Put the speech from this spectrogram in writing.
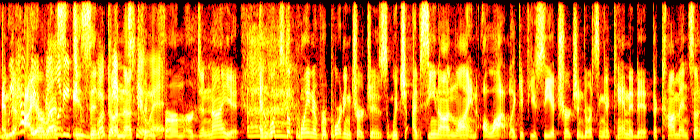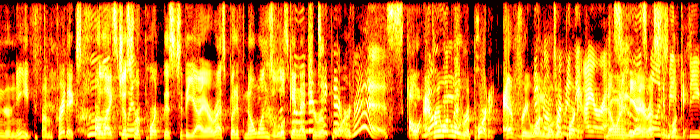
and we the have the IRS ability to isn't look gonna into it. confirm or deny it. and what's the point of reporting churches, which I've seen online a lot? Like if you see a church endorsing a candidate, the comments underneath from critics are like, just will- report this to the IRS. But if no one's Who's looking at your take report, that risk? oh, No everyone one- will report it. Everyone No, no, will report it. the IRS. No one in Who the IRS is to be looking. The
